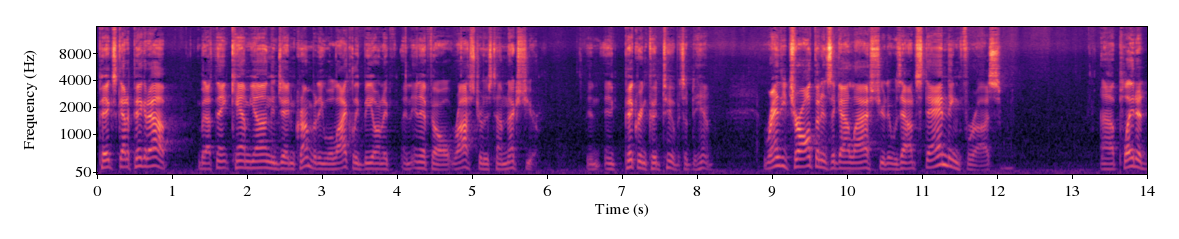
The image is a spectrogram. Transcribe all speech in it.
Pick's got to pick it up, but I think Cam Young and Jaden Crumedy will likely be on a, an NFL roster this time next year. And, and Pickering could too, but it's up to him. Randy Charlton is a guy last year that was outstanding for us uh, played a,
